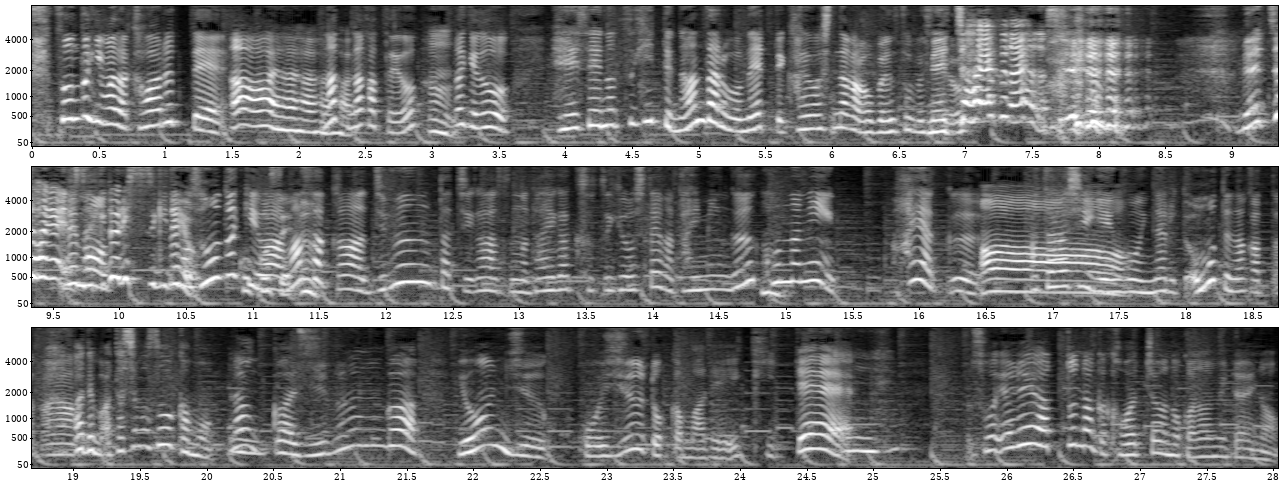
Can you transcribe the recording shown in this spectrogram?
その時まだ変わるってあはいはいはいはい、なってはいなかったよ、うん。だけど平成の次ってなんだろうねって会話しながらお弁当食べてめっちゃ早くない話？めっちゃ早いね。でも先取りしすぎだよでもその時はまさか自分たちがその大学卒業したようなタイミング、こんなに早く新しい言語になるって思ってなかったから。あでも私もそうかも、うん。なんか自分が4050とかまで生きて、うん。それでやっとなんか変わっちゃうのかなみたいな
